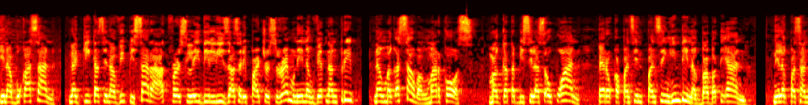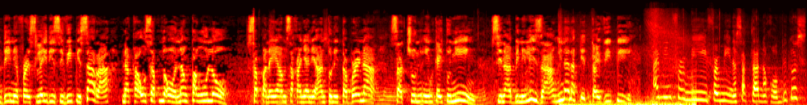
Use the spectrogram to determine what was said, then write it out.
Kinabukasan, nagkita sina VP Sara at First Lady Liza sa departure ceremony ng Vietnam trip ng mag-asawang Marcos. Magkatabi sila sa upuan pero kapansin-pansing hindi nagbabatian. Nilagpasan din ni First Lady si VP Sara na kausap noon ng Pangulo. Sa panayam sa kanya ni Anthony Taberna sa tune-in kay Tunying, sinabi ni Liza ang hinanakit kay VP. I mean, for me, for me, nasaktan ako because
